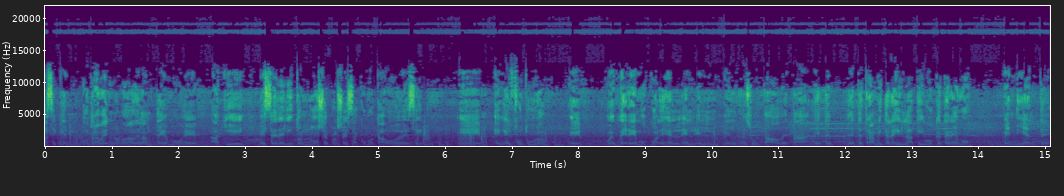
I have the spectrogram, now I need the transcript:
Así que otra vez no nos adelantemos. Aquí ese delito no se procesa, como acabo de decir. En el futuro, pues veremos cuál es el, el- el- el resultado de, esta- de este, de este trámite legislativo que tenemos pendiente.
